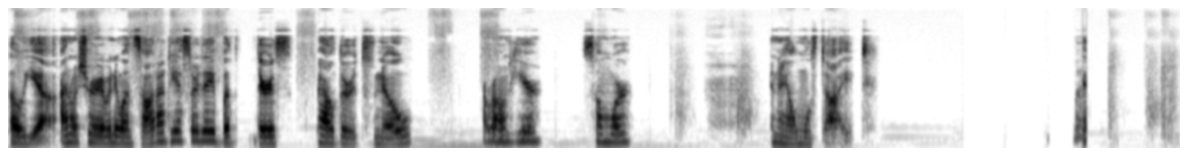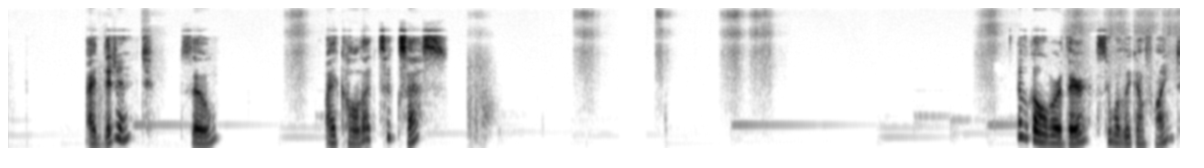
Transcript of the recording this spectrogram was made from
Oh yeah, I'm not sure if anyone saw that yesterday, but there's powdered snow around here somewhere. And I almost died. But I didn't, so I call that success. Let's go over there, see what we can find.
